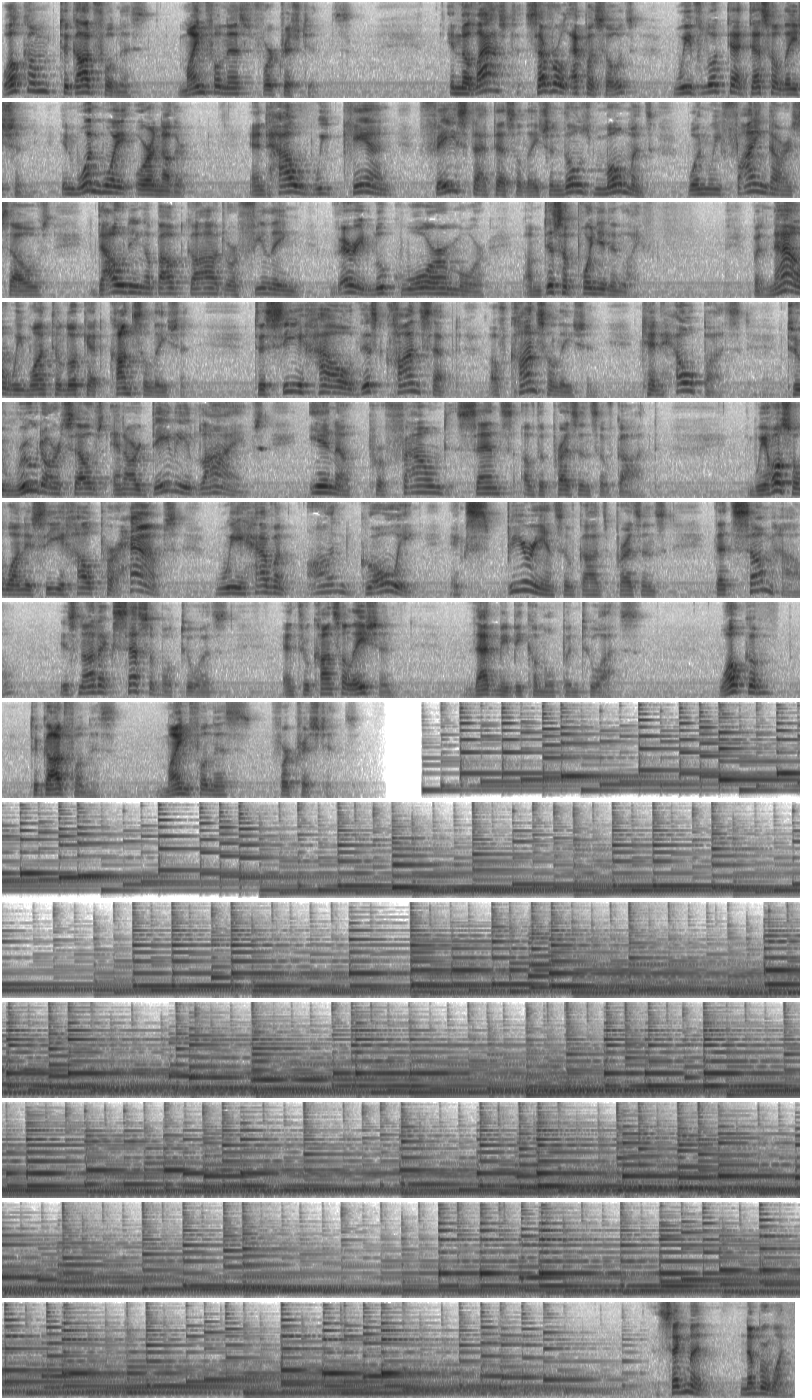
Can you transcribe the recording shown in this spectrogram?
Welcome to Godfulness, Mindfulness for Christians. In the last several episodes, we've looked at desolation in one way or another and how we can face that desolation, those moments when we find ourselves doubting about God or feeling very lukewarm or um, disappointed in life. But now we want to look at consolation to see how this concept of consolation can help us to root ourselves and our daily lives in a profound sense of the presence of God. We also want to see how perhaps we have an ongoing experience of God's presence that somehow is not accessible to us, and through consolation, that may become open to us. Welcome to Godfulness, Mindfulness for Christians. Segment number one.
